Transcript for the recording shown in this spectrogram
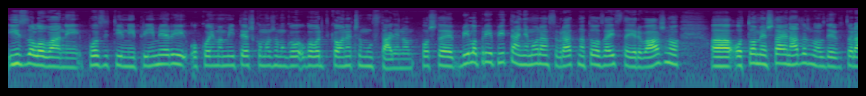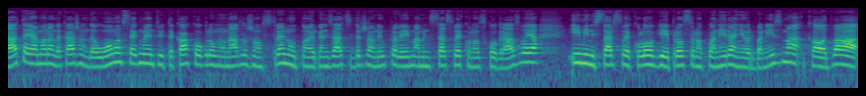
izolovani pozitivni primjeri o kojima mi teško možemo govoriti kao o nečemu ustaljenom. Pošto je bilo prije pitanje, moram se vratiti na to zaista jer je važno o tome šta je nadležnost direktorata. Ja moram da kažem da u ovom segmentu i tekako ogromnu nadležnost trenutnoj organizaciji državne uprave ima Ministarstvo ekonomskog razvoja i Ministarstvo ekologije i prostornog planiranja i urbanizma kao dva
